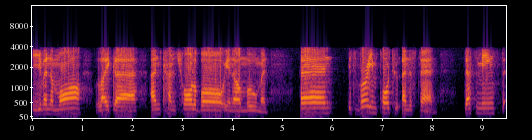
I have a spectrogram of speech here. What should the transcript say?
even more like uh, uncontrollable, you know, movement. And it's very important to understand. That means the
